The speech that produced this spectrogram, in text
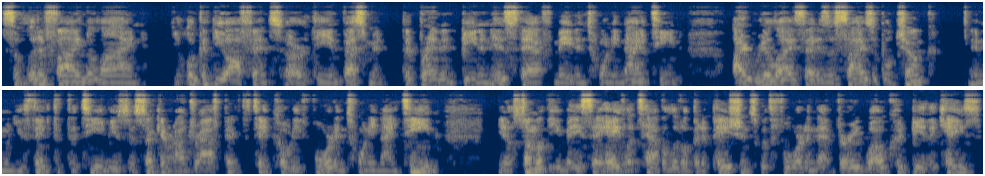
solidifying the line. You look at the offense or the investment that Brandon Beane and his staff made in 2019. I realize that is a sizable chunk. And when you think that the team used a second round draft pick to take Cody Ford in 2019, you know, some of you may say, hey, let's have a little bit of patience with Ford. And that very well could be the case.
